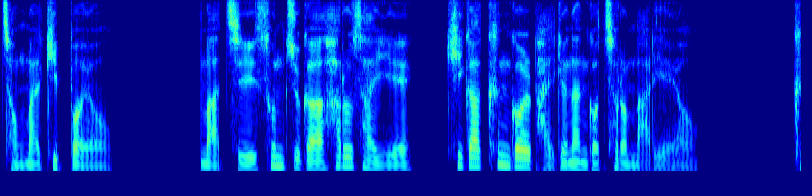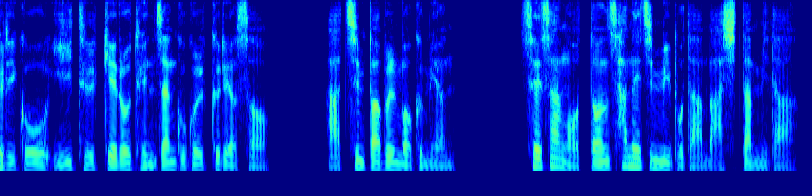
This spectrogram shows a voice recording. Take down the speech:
정말 기뻐요. 마치 손주가 하루 사이에 키가 큰 걸 발견한 것처럼 말이에요. 그리고 이 들깨로 된장국을 끓여서 아침밥을 먹으면 세상 어떤 산해진미보다 맛있답니다.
